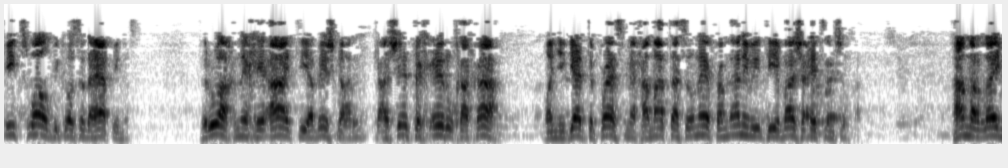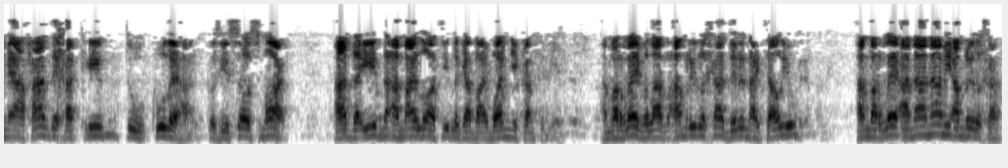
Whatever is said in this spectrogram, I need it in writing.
feet swelled because of the happiness. Ruach neche'a et yabesh kashet Kasher techer. When you get depressed, mehamat asoneh, from the enemy to yabasha etzem suka. Amar lei me'achar dechakim tu kulehai, because you're so smart. Adaid na amai lo atid legabai. Why didn't you come to me? Amar lei v'lav amri lecha, didn't I tell you? Amar lei ananami amri lecha.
